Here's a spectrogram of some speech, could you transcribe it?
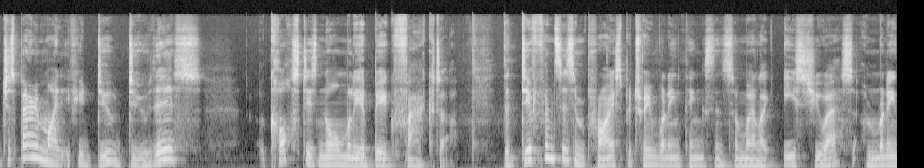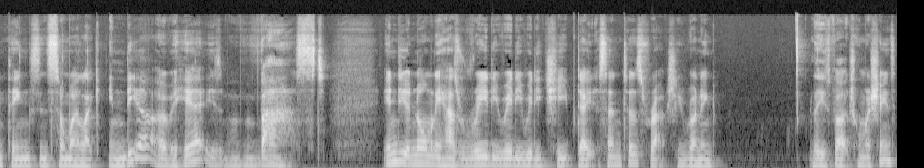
Just bear in mind, if you do do this, cost is normally a big factor. The differences in price between running things in somewhere like East US and running things in somewhere like India over here is vast. India normally has really, really, really cheap data centers for actually running these virtual machines.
